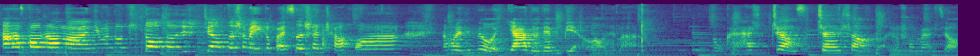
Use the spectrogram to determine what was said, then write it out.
啊，包装呢？你们都知道，到底是这样的，上面一个白色山茶花，然后已经被我压的有点扁了，我先把它。我看，它是这样子粘上的，用双面胶，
